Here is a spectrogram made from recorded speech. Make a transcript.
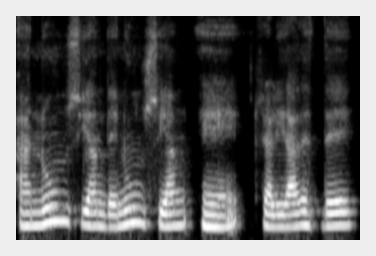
anuncian, denuncian eh, realidades de,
